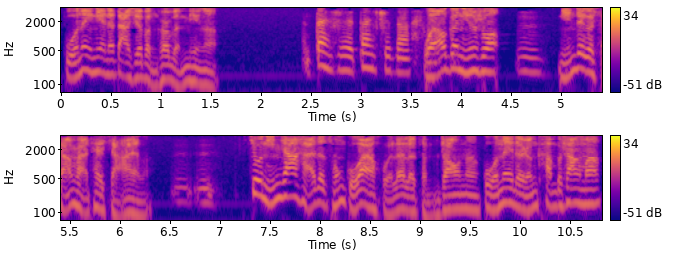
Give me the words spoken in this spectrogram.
国内念的大学本科文凭啊！但是但是呢，我要跟您说，嗯您这个想法太狭隘了。嗯嗯，就您家孩子从国外回来了，怎么着呢？国内的人看不上吗？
